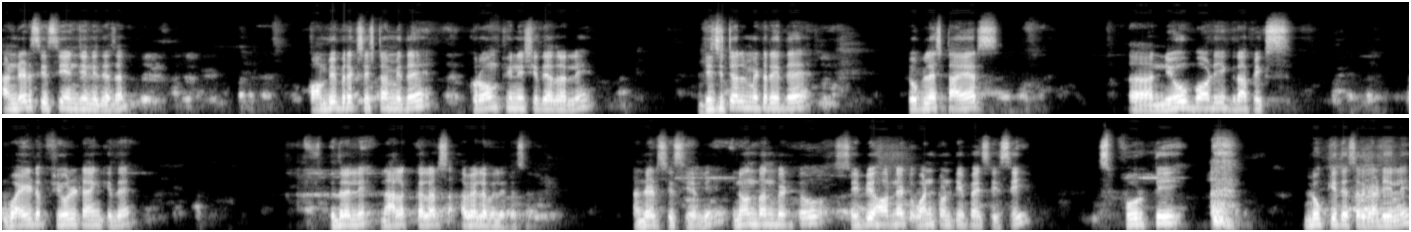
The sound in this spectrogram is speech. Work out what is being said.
ಹಂಡ್ರೆಡ್ ಸಿ ಸಿ ಎಂಜಿನ್ ಇದೆ ಸರ್ ಕಾಂಬಿ ಬ್ರೇಕ್ ಸಿಸ್ಟಮ್ ಇದೆ ಕ್ರೋಮ್ ಫಿನಿಶ್ ಇದೆ ಅದರಲ್ಲಿ. ಡಿಜಿಟಲ್ ಮೀಟರ್ ಇದೆ. Tubeless tyres new body graphics wide fuel tank ಇದೆ. ಇದರಲ್ಲಿ ನಾಲ್ಕು ಕಲರ್ಸ್ ಅವೈಲೇಬಲ್ ಇದೆ ಸರ್. ಹಂಡ್ರೆಡ್ ಸಿ ಸಿಯಲ್ಲಿ ಇನ್ನೊಂದು ಬಂದ್ಬಿಟ್ಟು C B Hornet one twenty five C C ಸ್ಫೂರ್ತಿ ಲುಕ್ ಇದೆ ಸರ್ ಗಾಡಿಯಲ್ಲಿ.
